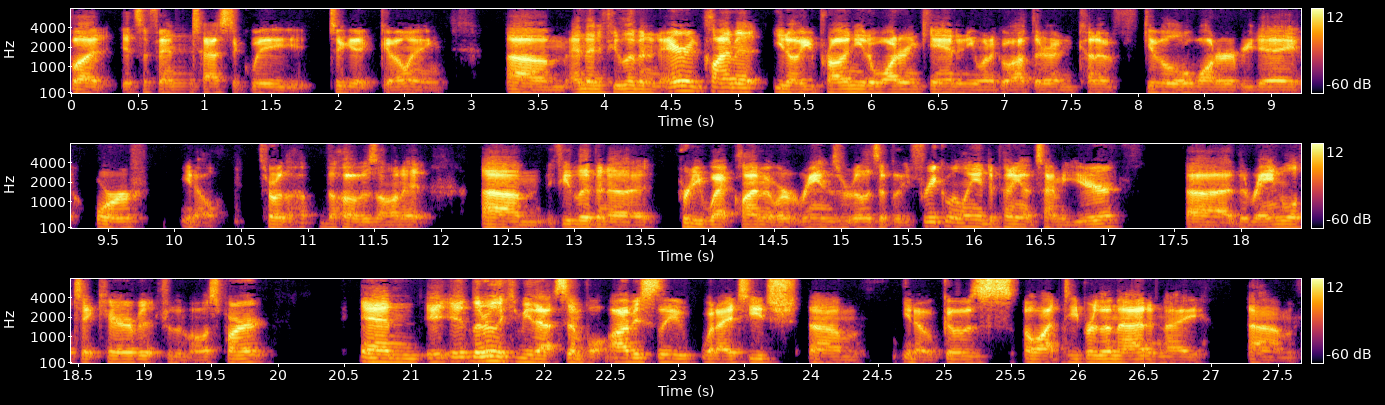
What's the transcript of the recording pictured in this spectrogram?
but it's a fantastic way to get going. Um, and then if you live in an arid climate, you know, you probably need a watering can and you want to go out there and kind of give a little water every day or, you know, throw the, the hose on it. Um, if you live in a pretty wet climate where it rains relatively frequently, and depending on time of year, uh, the rain will take care of it for the most part. And it, it literally can be that simple. Obviously, what I teach, um, you know, goes a lot deeper than that, and I, um,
